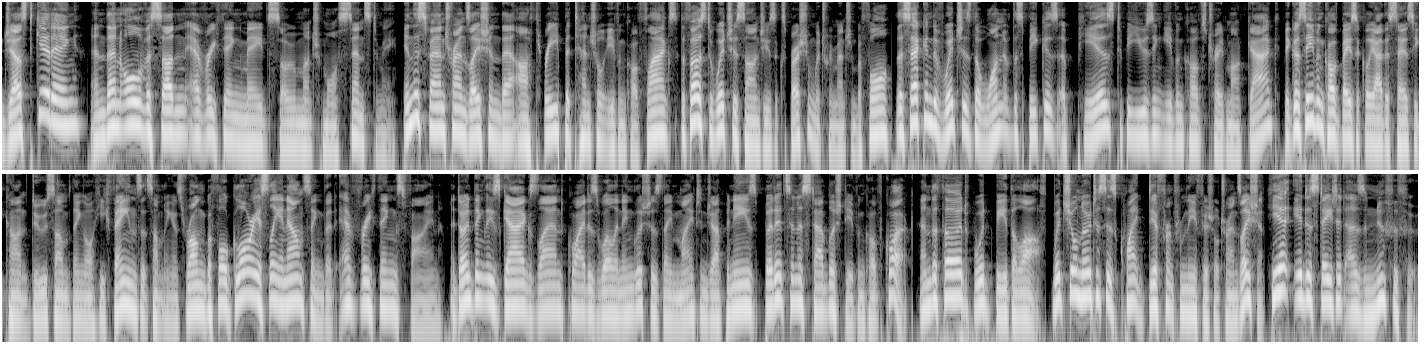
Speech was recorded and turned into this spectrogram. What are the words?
just kidding. And then all of a sudden, everything made so much more sense to me. In this fan translation, there are three potential Ivankov flags, the first of which is Sanji's expression, which we mentioned before. The second of which is that one of the speakers appears to be using Ivankov's trademark gag, because Ivankov basically either says he can't do something or he feigns that something is wrong before gloriously announcing that everything's fine. I don't think these gags land quite as well in English as they might in Japanese, but it's an established Ivankov quirk. And the third would be the laugh, which you'll notice is quite different from the official translation. Here it is stated as nufufu,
